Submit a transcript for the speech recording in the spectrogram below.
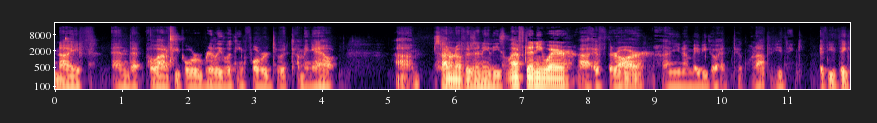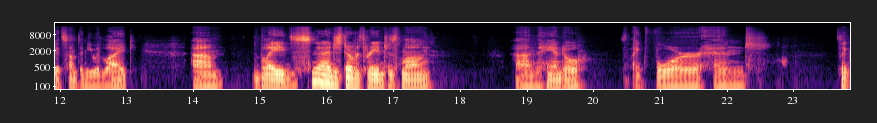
knife and that a lot of people were really looking forward to it coming out. Um, so I don't know if there's any of these left anywhere. Uh, if there are, uh, you know, maybe go ahead and pick one up if you think if you think it's something you would like. Um, the blades eh, just over three inches long. Um, the handle is like four and it's like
